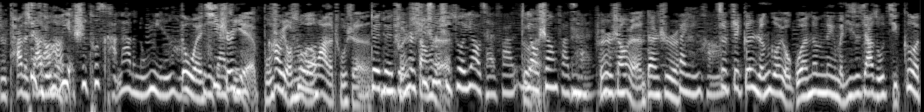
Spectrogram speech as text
就是他的家族好像也是托斯卡纳的农民哈。对，其实也不是有什么文化的出身，对对对，纯是商据说是，做药材发药商发财，纯是商人，但是办银行。这这跟人格有关。他们那个美第斯家族几个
